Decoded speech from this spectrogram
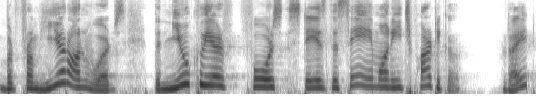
but from here onwards, the nuclear force stays the same on each particle, right?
